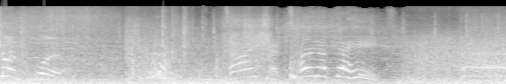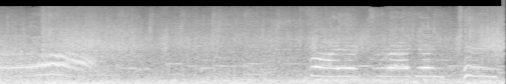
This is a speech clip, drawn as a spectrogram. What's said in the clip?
Gunflare! Time to turn up the heat! Fire Dragon King's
